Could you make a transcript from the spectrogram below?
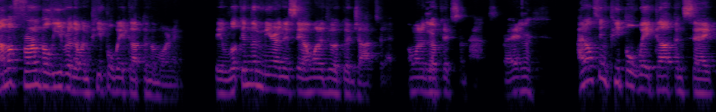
I'm a firm believer that when people wake up in the morning, they look in the mirror and they say, I want to do a good job today. I want to yeah. go kick some ass, right? Yeah. I don't think people wake up and say,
